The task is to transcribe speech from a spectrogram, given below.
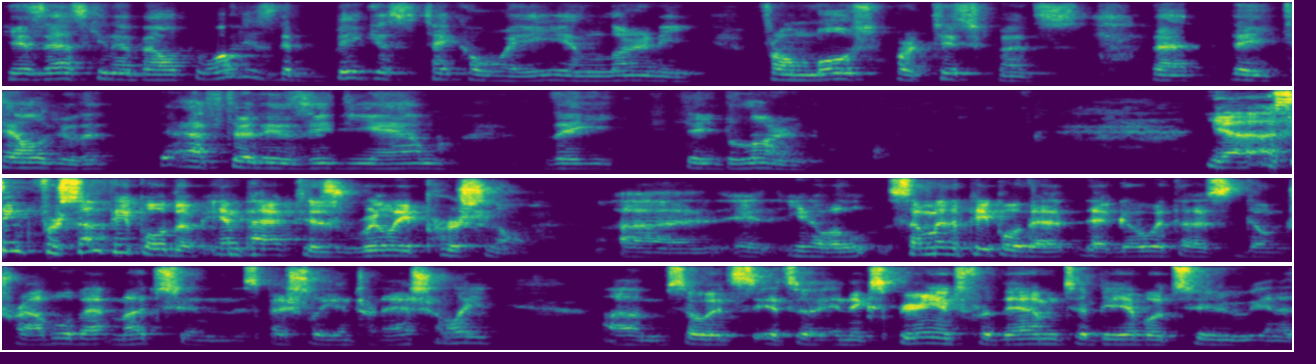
He is asking about what is the biggest takeaway in learning from most participants that they tell you that after the EDM, they, they learn. Yeah, I think for some people, the impact is really personal uh, it, you know, some of the people that that go with us don't travel that much, and especially internationally. Um, so it's it's a, an experience for them to be able to, in a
